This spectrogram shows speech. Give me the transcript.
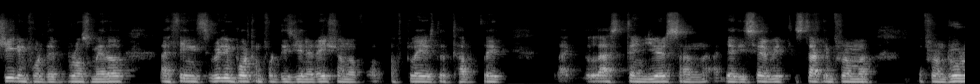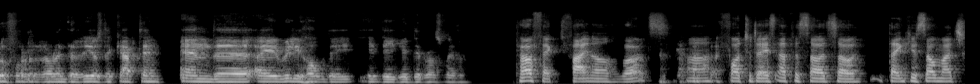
cheating for the bronze medal. I think it's really important for this generation of, of players that have played like the last 10 years and they deserve it starting from uh, from Rulo for Raúl Entrerríos, the captain. And uh, I really hope they, they get the bronze medal. Perfect final words uh, for today's episode. So thank you so much,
